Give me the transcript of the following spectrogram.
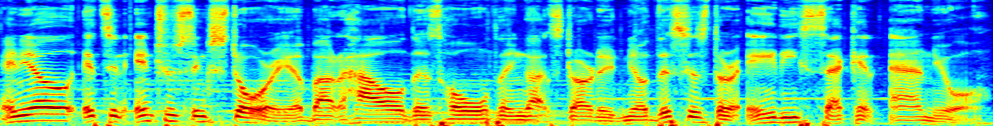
And you know, it's an interesting story about how this whole thing got started. You know, this is their 82nd annual.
